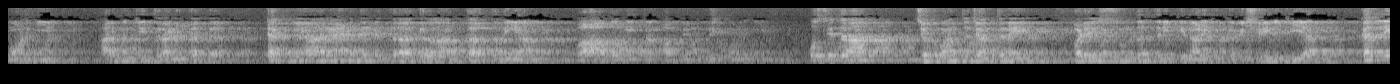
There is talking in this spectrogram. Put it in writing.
ਹੋਣਗੀਆਂ। ਹਰਮਨਜੀਤ ਰਾਣੀ ਤੱਕ ਢੱਕੀਆਂ ਰਹਿਣ ਦੇ ਮਿੱਤਰਾ ਗੱਲਾਂ ਧਰਤ ਦੀਆਂ ਵਾਹ ਬਗੀਚਾ ਆਪੇ ਹੁੰਦੇ ਹੋਣਗੀਆਂ। ਉਸੇ ਤਰ੍ਹਾਂ ਜਗਵੰਤ ਜੰਤ ਨੇ ਬੜੇ ਸੁੰਦਰ ਤਰੀਕੇ ਨਾਲ ਇੱਕ ਕਵਿਸ਼ਰੀ ਲਿਖੀ ਆ, ਕੱਲੀ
